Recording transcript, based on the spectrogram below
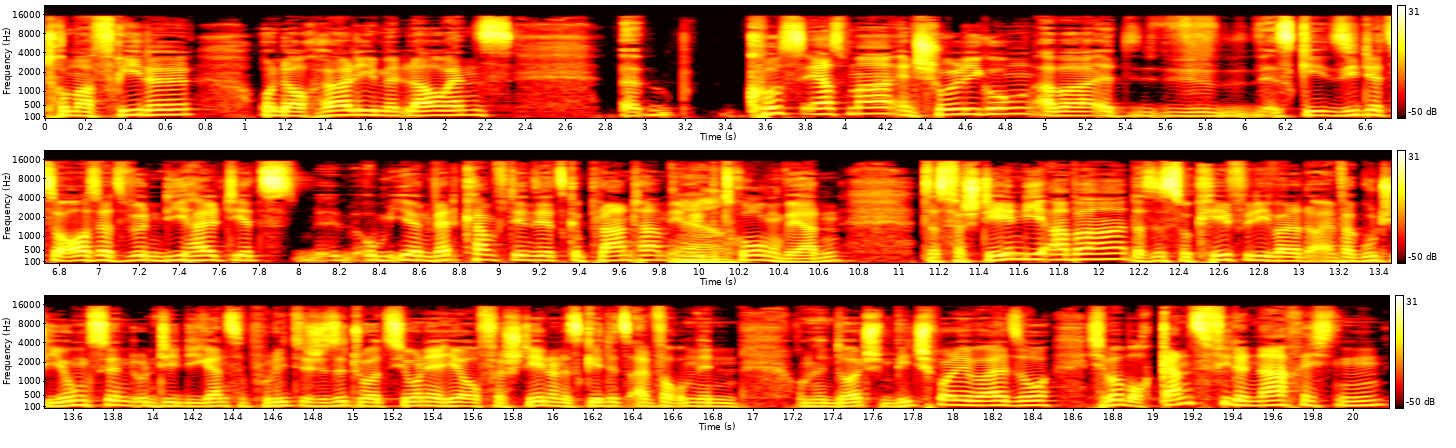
Trummer Friedel und auch Hurley mit Laurenz Kuss erstmal, Entschuldigung, aber äh, es geht, sieht jetzt so aus, als würden die halt jetzt äh, um ihren Wettkampf, den sie jetzt geplant haben, irgendwie Ja. betrogen werden. Das verstehen die aber, das ist okay für die, weil das einfach gute Jungs sind und die die ganze politische Situation ja hier auch verstehen und es geht jetzt einfach um den, um den deutschen Beachvolleyball so. Ich habe aber auch ganz viele Nachrichten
